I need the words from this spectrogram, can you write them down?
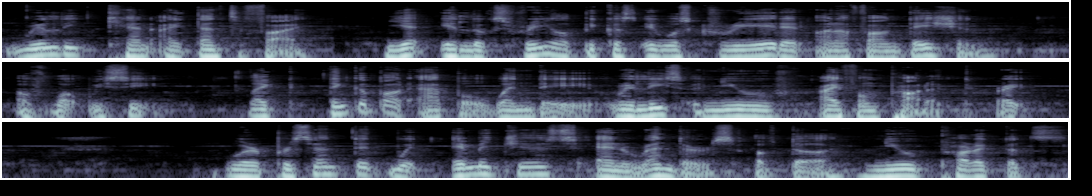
really can't identify, yet it looks real because it was created on a foundation of what we see. Like think about Apple when they release a new iPhone product, right? We're presented with images and renders of the new product that's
